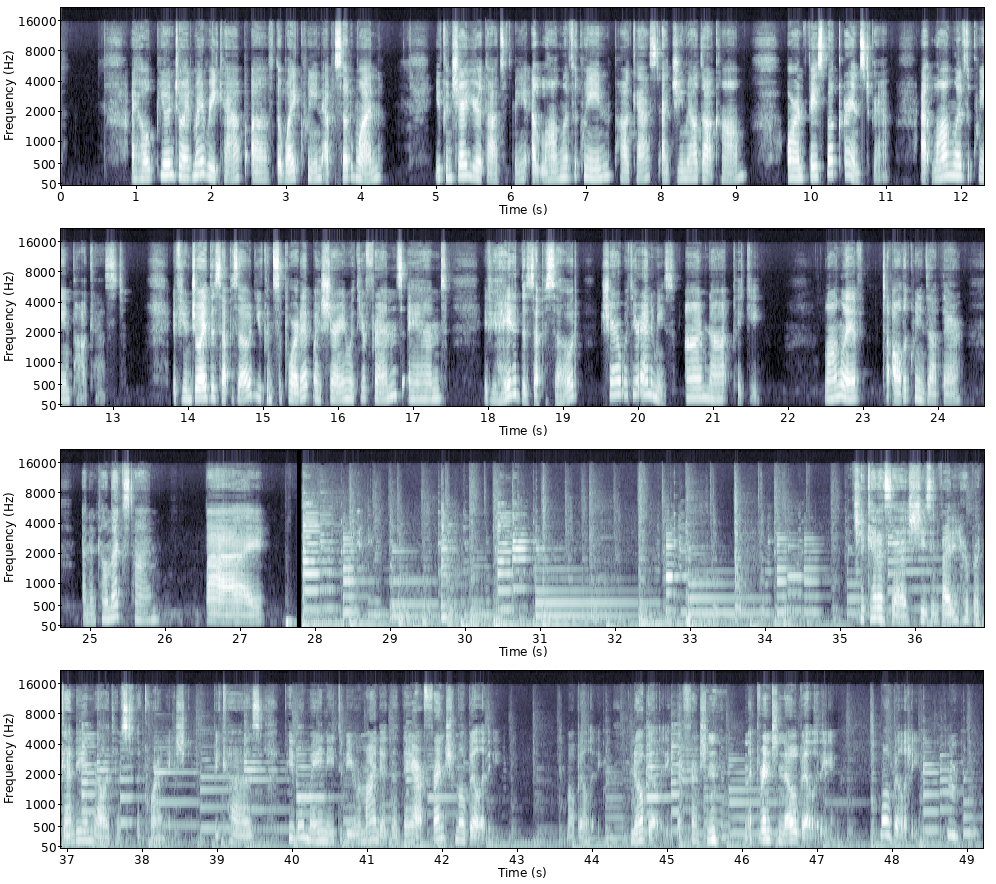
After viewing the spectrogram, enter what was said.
I hope you enjoyed my recap of The White Queen, Episode 1. You can share your thoughts with me at longlivethequeen podcast at gmail.com or on Facebook or Instagram at Long Live the Queen Podcast. If you enjoyed this episode, you can support it by sharing with your friends. And if you hated this episode, share it with your enemies. I'm not picky. Long live to all the queens out there. And until next time, bye. Jaquetta says she's inviting her Burgundian relatives to the coronation because people may need to be reminded that they are French mobility. Mobility. Nobility. They're French, French nobility. Mobility. Hmm.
